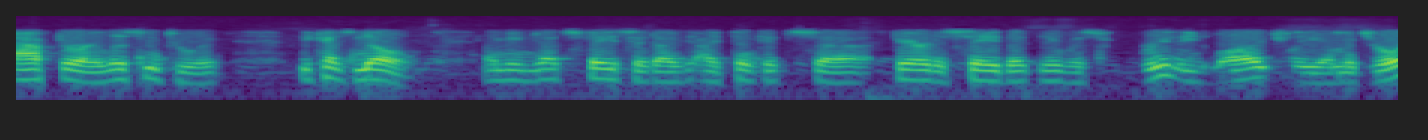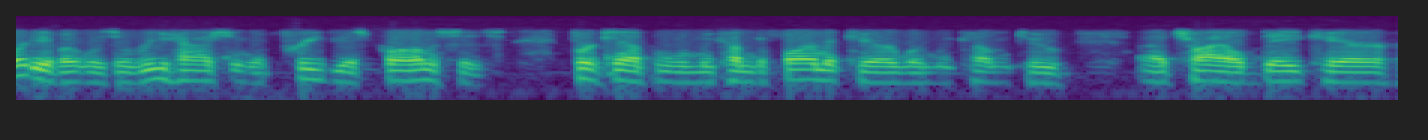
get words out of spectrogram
after I listened to it because no. I mean, let's face it, I, I think it's uh, fair to say that it was really largely, a majority of it was a rehashing of previous promises. For example, when we come to pharmacare, when we come to uh, child daycare,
